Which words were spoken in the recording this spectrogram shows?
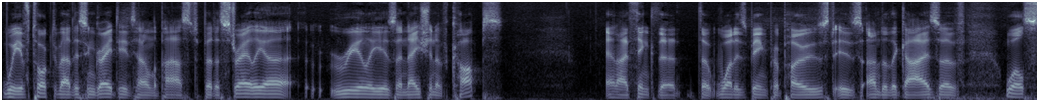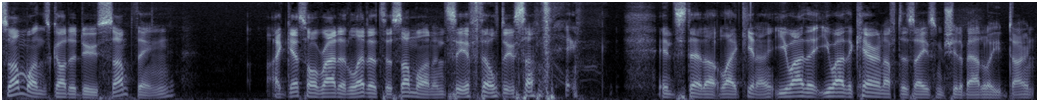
we have talked about this in great detail in the past, but Australia really is a nation of cops, and I think that that what is being proposed is under the guise of, well, someone's got to do something. I guess I'll write a letter to someone and see if they'll do something. Instead of like you know, you either you either care enough to say some shit about it or you don't.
